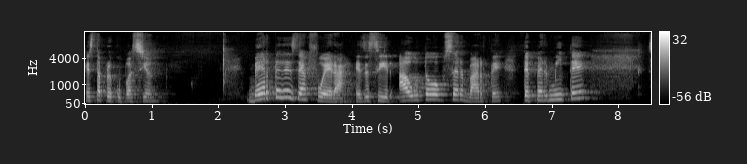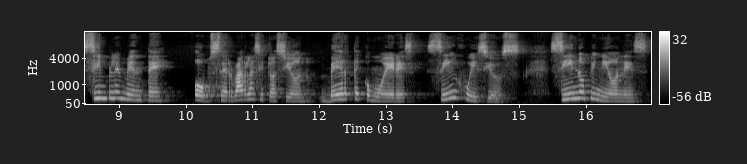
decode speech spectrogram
esta preocupación. Verte desde afuera, es decir, autoobservarte, te permite simplemente observar la situación, verte como eres sin juicios, sin opiniones,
